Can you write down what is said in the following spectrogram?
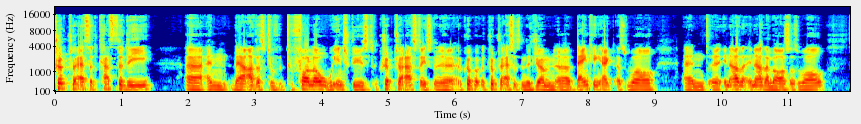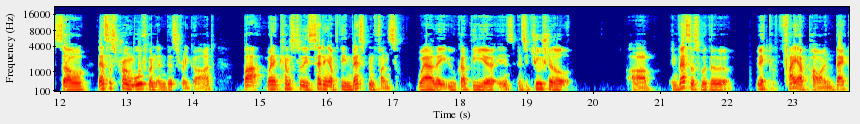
crypto asset custody, uh, and there are others to to follow. We introduced crypto assets, uh, crypto, assets in the German uh, Banking Act as well, and uh, in other in other laws as well. So there's a strong movement in this regard. But when it comes to the setting up the investment funds, where they you've got the uh, institutional uh, investors with a big firepower and back,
